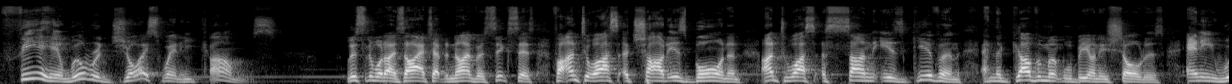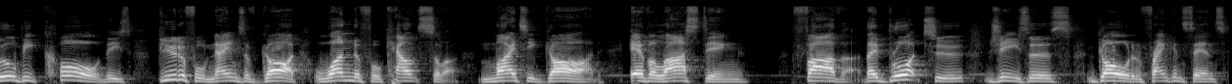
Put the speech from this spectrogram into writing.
fear him, we'll rejoice when he comes. Listen to what Isaiah chapter 9, verse 6 says For unto us a child is born, and unto us a son is given, and the government will be on his shoulders, and he will be called these beautiful names of God Wonderful Counselor, Mighty God everlasting Father. They brought to Jesus gold and frankincense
